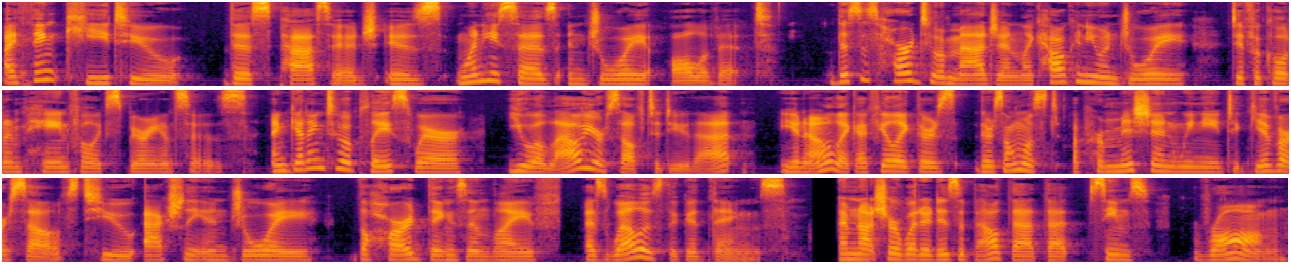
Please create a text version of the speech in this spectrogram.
I think key to this passage is when he says, enjoy all of it. This is hard to imagine. Like, how can you enjoy difficult and painful experiences? And getting to a place where you allow yourself to do that, you know, like I feel like there's, there's almost a permission we need to give ourselves to actually enjoy the hard things in life as well as the good things. I'm not sure what it is about that that seems wrong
